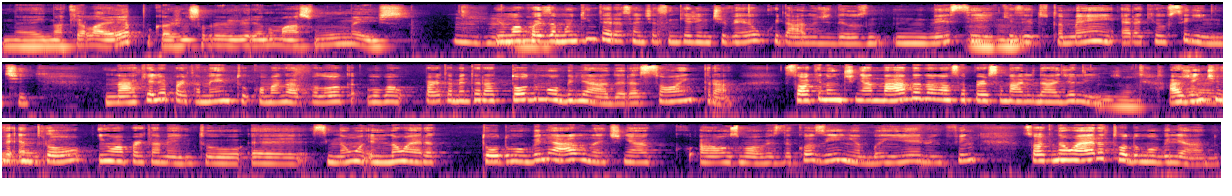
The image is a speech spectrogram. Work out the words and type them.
Né? E naquela época a gente sobreviveria no máximo um mês. E uma coisa muito interessante, assim, que a gente vê o cuidado de Deus nesse quesito também, era que o seguinte, naquele apartamento, como a Gabi falou, o apartamento era todo mobiliado, era só entrar. Só que não tinha nada da nossa personalidade ali. Exato. A gente É entrou em um apartamento, é, assim, não, ele não era todo mobiliado, né? Tinha os móveis da cozinha, banheiro, enfim, só que não era todo mobiliado.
